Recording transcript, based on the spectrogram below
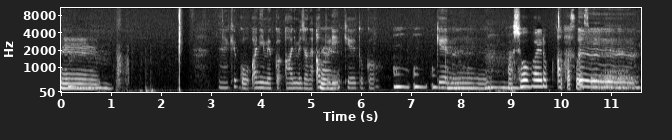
うん。ん。ね、結構アニメかあアニメじゃないアプリ系とか、うん。ゲうーム。あ、商売ロックとかそうですよね。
